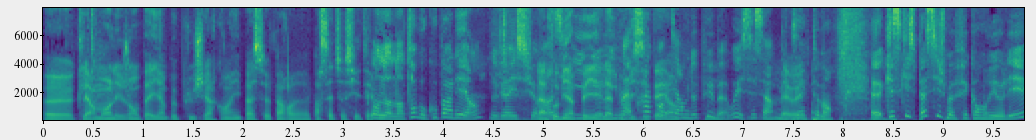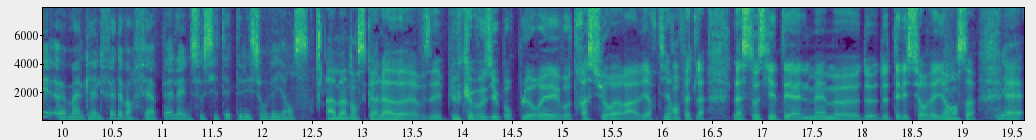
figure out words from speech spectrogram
Euh, clairement, les gens payent un peu plus cher quand ils passent par par cette société. On en entend beaucoup parler hein, de Vérissure. Bah, hein. faut bien payer il- la il publicité, en hein. termes de pub. Mm. Oui, c'est ça, Bah oui. exactement. Euh, Qu'est-ce qui se passe si je me fais cambrioler euh, malgré le fait d'avoir fait appel à une société de télésurveillance? Ah ben dans ce cas-là, euh, vous n'avez plus que vos yeux pour pleurer et votre assureur à avertir. En fait, la, la société elle-même de, de télésurveillance, Mais-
